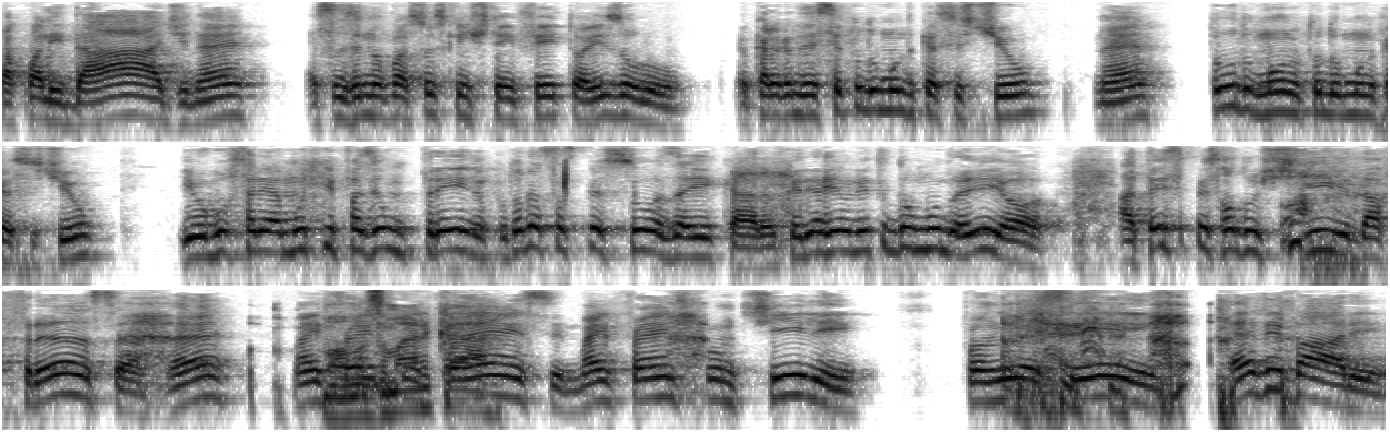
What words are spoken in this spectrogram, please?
da, qualidade, né? Essas inovações que a gente tem feito aí, Zolu. Eu quero agradecer todo mundo que assistiu, né? Todo mundo, todo mundo que assistiu. E eu gostaria muito de fazer um treino com todas essas pessoas aí, cara. Eu queria reunir todo mundo aí, ó. Até esse pessoal do Chile, da França, né? My Vamos friends marcar. from France, my friends from Chile, from USA, everybody.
